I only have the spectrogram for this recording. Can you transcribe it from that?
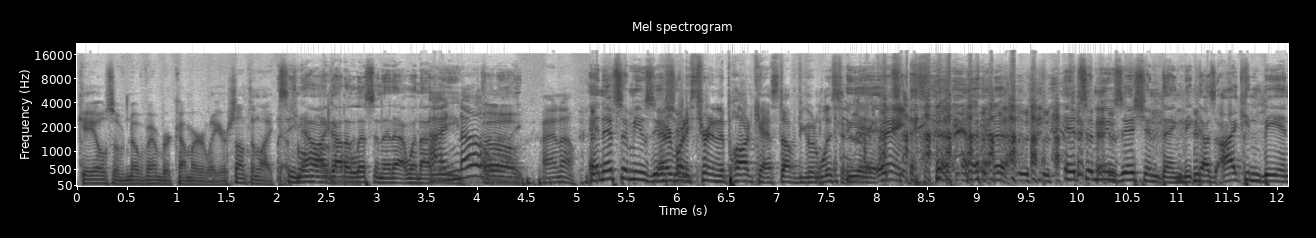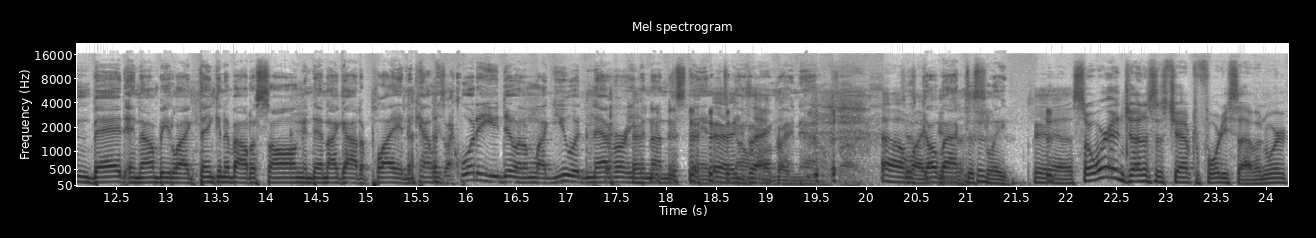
gales of November come early, or something like that. See now I got to listen to that when I I leave know. tonight. I know. And it's a musician. Everybody's turning the podcast off to go to listen. Yeah, it's- it's a musician thing because I can be in bed and I'll be like thinking about a song and then I got to play it and Kelly's like, "What are you doing?" I'm like, "You would never even understand what's going on Exactly. right now." So Oh, just my go back to sleep. yeah. So we're in Genesis chapter 47. We're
